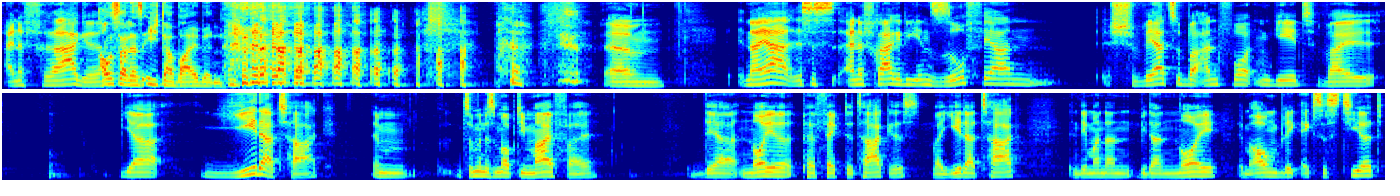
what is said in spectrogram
eine Frage. Außer, dass ich dabei bin. ähm, naja, es ist eine Frage, die insofern schwer zu beantworten geht, weil ja jeder Tag, im, zumindest im Optimalfall, der neue perfekte Tag ist, weil jeder Tag in dem man dann wieder neu im Augenblick existiert,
